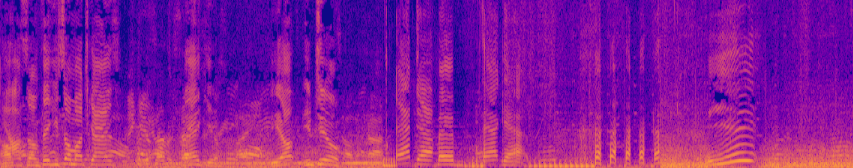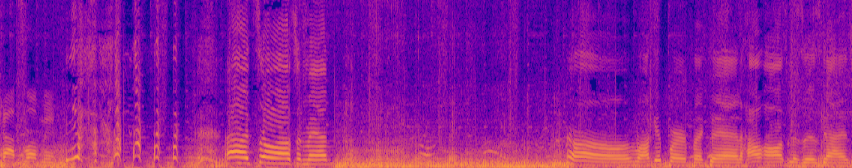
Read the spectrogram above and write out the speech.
Awesome. Thank you so much, guys. Thank you. Thank you. Yep, you too. At Gap, babe. At Gap. Yeet. Cops love me. Oh, it's so awesome, man. Oh, fucking perfect, man. How awesome is this, guys?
